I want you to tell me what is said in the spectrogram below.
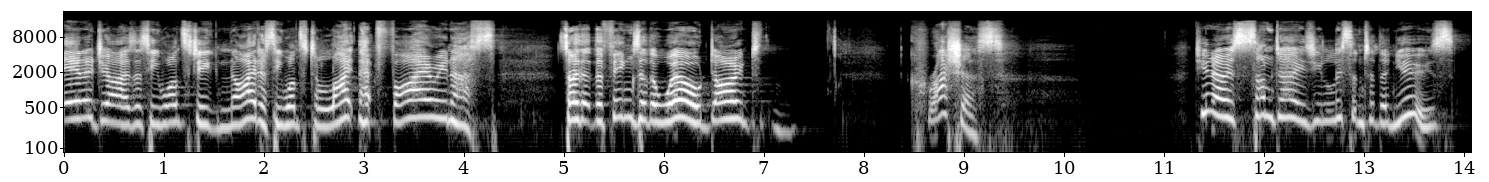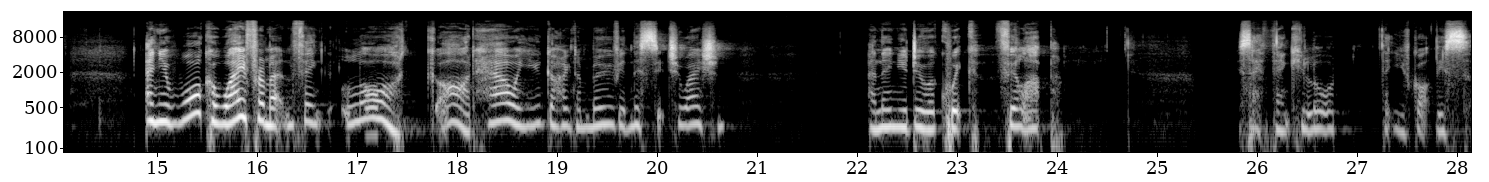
energize us. He wants to ignite us. He wants to light that fire in us so that the things of the world don't crush us. Do you know, some days you listen to the news and you walk away from it and think, Lord God, how are you going to move in this situation? And then you do a quick fill up. You say, Thank you, Lord, that you've got this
